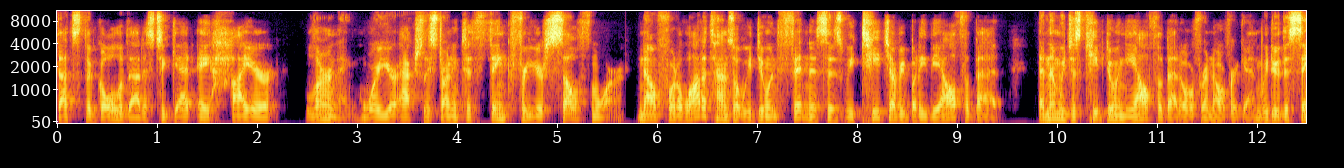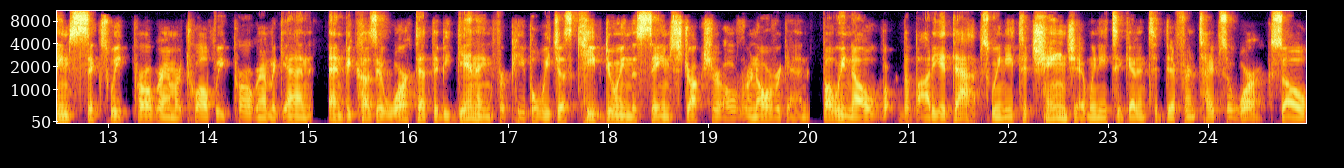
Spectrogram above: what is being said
that's the goal of that is to get a higher learning where you're actually starting to think for yourself more. Now, for a lot of times, what we do in fitness is we teach everybody the alphabet and then we just keep doing the alphabet over and over again. We do the same six week program or 12 week program again. And because it worked at the beginning for people, we just keep doing the same structure over and over again. But we know the body adapts. We need to change it. We need to get into different types of work. So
